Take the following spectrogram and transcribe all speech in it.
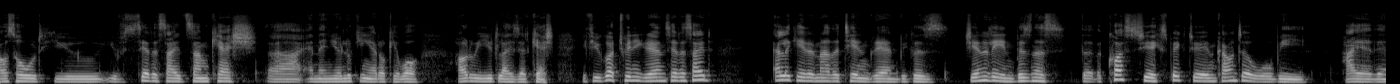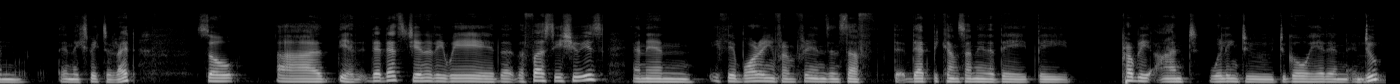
household, you you've set aside some cash, uh, and then you're looking at okay, well, how do we utilize that cash? If you've got twenty grand set aside, allocate another ten grand because generally in business, the, the costs you expect to encounter will be higher than than expected, right? So uh, yeah, that, that's generally where the, the first issue is, and then if they're borrowing from friends and stuff, th- that becomes something that they they probably aren't willing to to go ahead and, and do,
